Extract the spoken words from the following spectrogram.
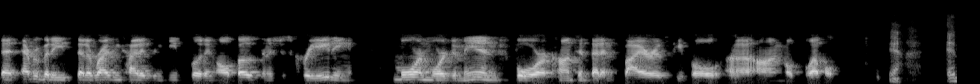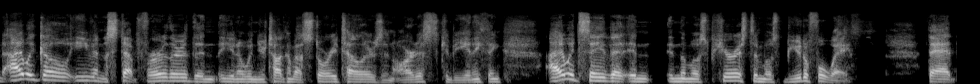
that everybody, that a rising tide is indeed floating all boats and it's just creating more and more demand for content that inspires people uh, on multiple levels. Yeah. And I would go even a step further than, you know, when you're talking about storytellers and artists, can be anything. I would say that in, in the most purest and most beautiful way, that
